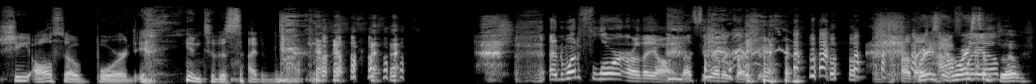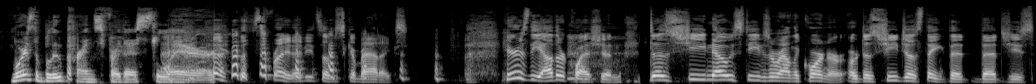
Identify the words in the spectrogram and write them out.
She also bored into the side of the mountain. And what floor are they on? That's the other question. are they Where's the, where's the up? blue, where's the blueprints for this lair? That's right. I need some schematics. Here's the other question: Does she know Steve's around the corner, or does she just think that that she's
